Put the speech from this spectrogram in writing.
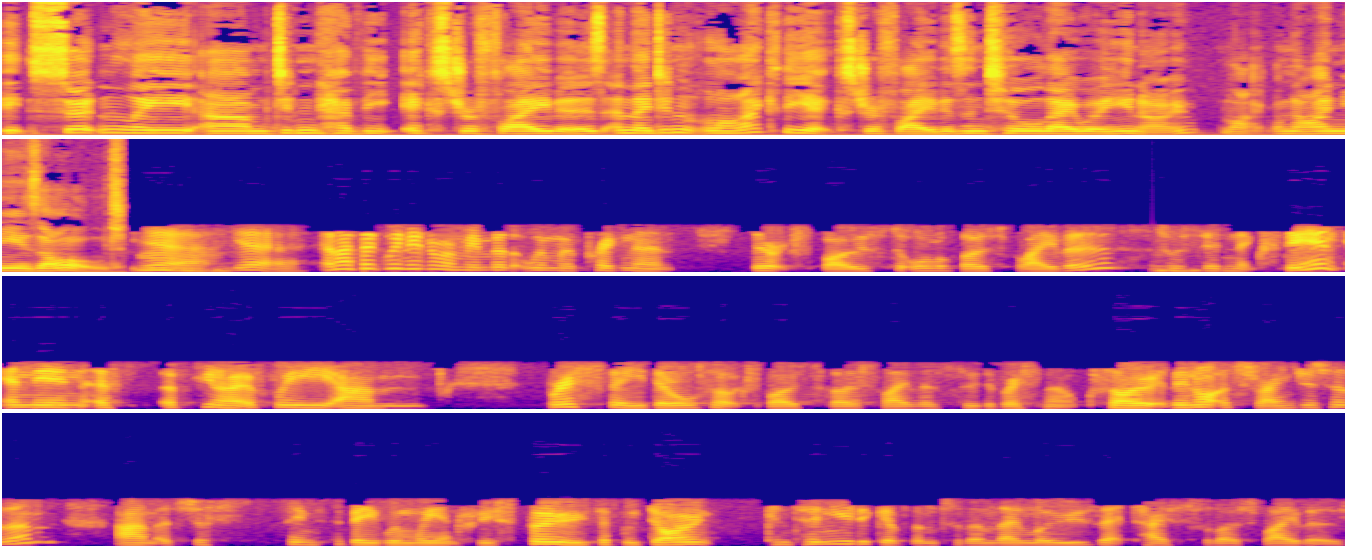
it certainly um, didn't have the extra flavours and they didn't like the extra flavours until they were, you know, like nine years old. Yeah, yeah. And I think we need to remember that when we're pregnant, they're exposed to all of those flavors mm-hmm. to a mm-hmm. certain extent. And then if, if you know, if we um, breastfeed, they're also exposed to those flavors through the breast milk. So they're not a stranger to them. Um, it just seems to be when we introduce foods, if we don't continue to give them to them, they lose that taste for those flavors.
